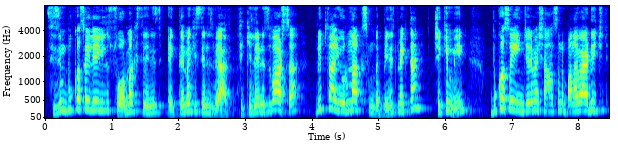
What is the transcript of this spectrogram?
Sizin bu kasayla ilgili sormak istediğiniz, eklemek istediğiniz veya fikirleriniz varsa lütfen yorumlar kısmında belirtmekten çekinmeyin. Bu kasayı inceleme şansını bana verdiği için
